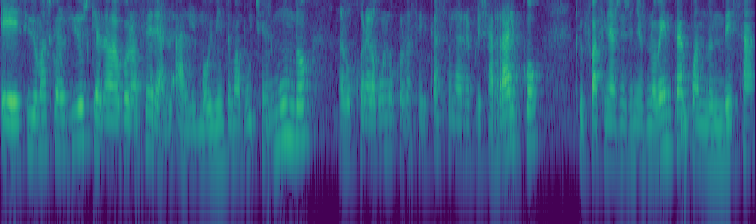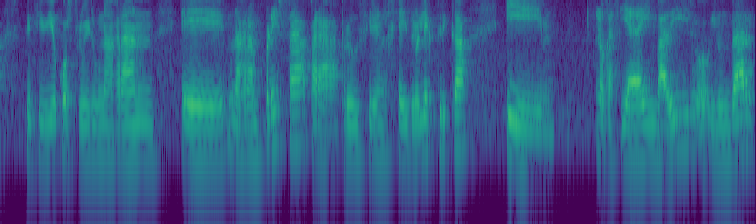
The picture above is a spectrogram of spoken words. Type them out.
eh, sido más conocidos, que han dado a conocer al, al movimiento mapuche en el mundo. A lo mejor alguno conoce el caso de la represa Ralco, que fue a finales de los años 90, cuando Endesa decidió construir una gran, eh, una gran presa para producir energía hidroeléctrica y lo que hacía era invadir o inundar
